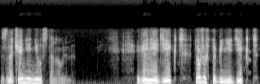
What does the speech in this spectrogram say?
значение не установлено. Венедикт, то же что Бенедикт,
